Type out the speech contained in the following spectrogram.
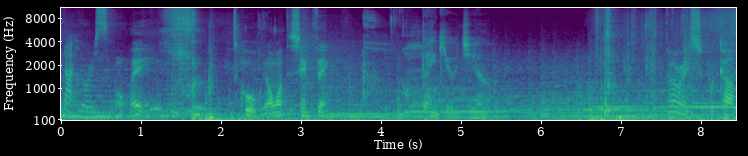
not yours. Oh, hey. It's cool. We all want the same thing. Thank you, Jill. All right, Super Cop.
